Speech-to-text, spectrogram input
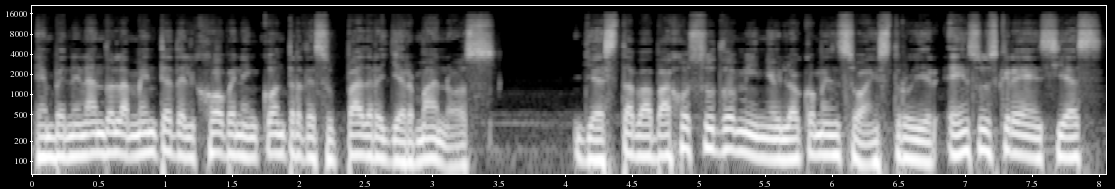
envenenando la mente del joven en contra de su padre y hermanos. Ya estaba bajo su dominio y lo comenzó a instruir en sus creencias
